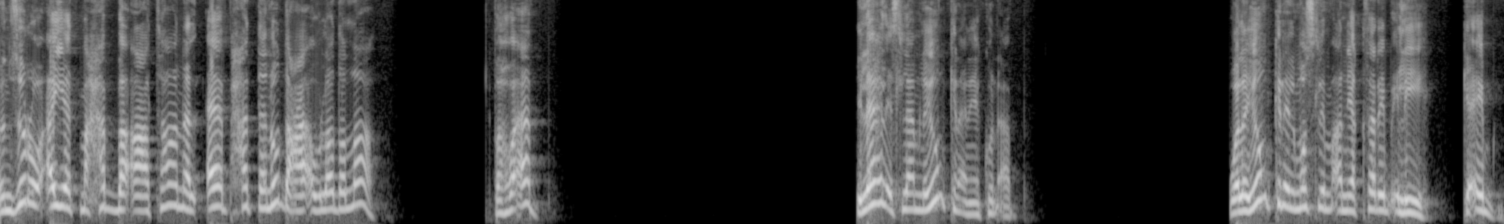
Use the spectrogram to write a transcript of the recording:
انظروا أية محبة أعطانا الآب حتى ندعى أولاد الله. فهو أب. إله الإسلام لا يمكن أن يكون أب. ولا يمكن المسلم أن يقترب إليه كابن.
